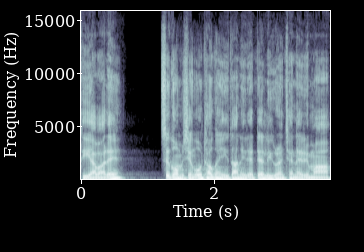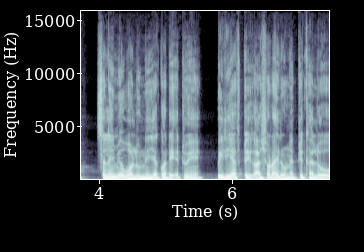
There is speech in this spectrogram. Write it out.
သိရပါတယ်။စစ်ကော်မရှင်ကိုထောက်ခံရေးသားနေတဲ့ Telegram Channel တွေမှာစလင်းမြို့ပေါ်လူနေရက်ကွက်တွေအတွင်း PDF တွေက short light တုံးနဲ့ပစ်ခတ်လို့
